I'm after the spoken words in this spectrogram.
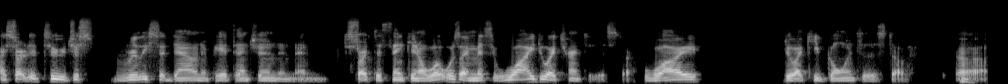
I started to just really sit down and pay attention and, and start to think, you know, what was I missing? Why do I turn to this stuff? Why do I keep going to this stuff? Mm-hmm. Uh,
